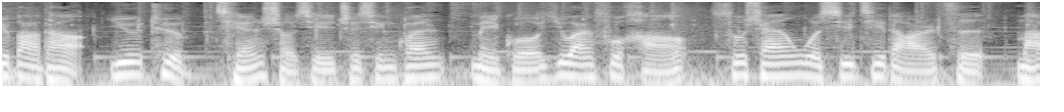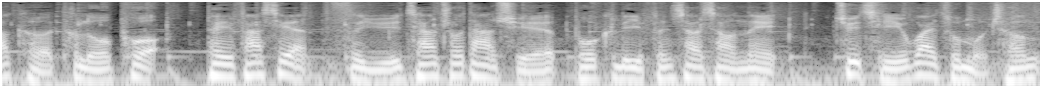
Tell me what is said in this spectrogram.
据报道 youtube 前首席执行官美国亿万富豪苏珊沃西基的儿子马可特罗珀被发现死于加州大学伯克利分校校内。据其外祖母称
